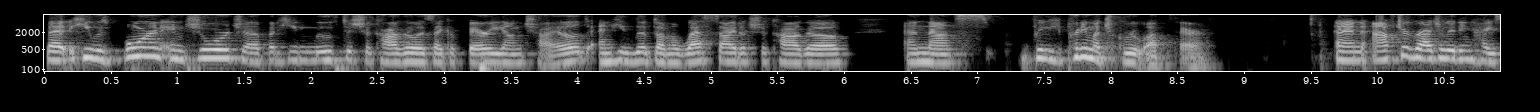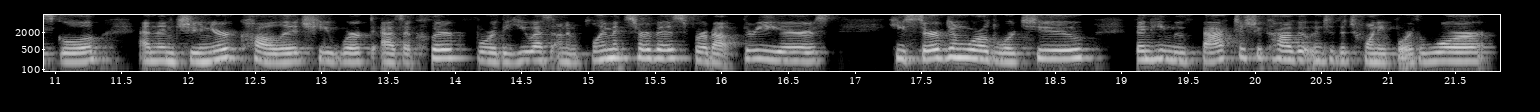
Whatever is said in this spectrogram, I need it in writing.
that he was born in Georgia, but he moved to Chicago as like a very young child and he lived on the west side of Chicago. And that's, he pretty much grew up there. And after graduating high school and then junior college, he worked as a clerk for the US Unemployment Service for about three years. He served in World War II. Then he moved back to Chicago into the 24th War,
